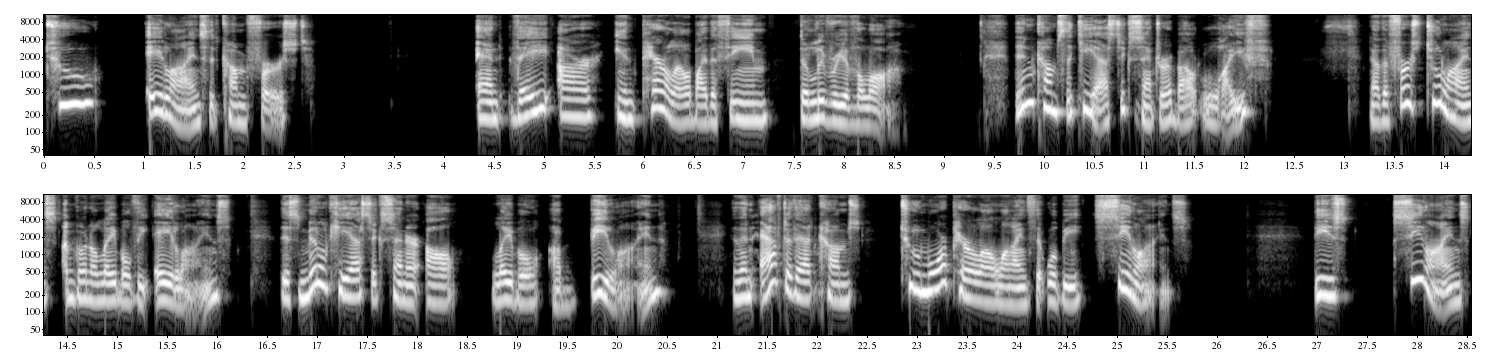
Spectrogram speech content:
two A lines that come first, and they are in parallel by the theme delivery of the law. Then comes the chiastic center about life. Now, the first two lines I'm going to label the A lines. This middle chiastic center I'll label a B line. And then after that comes two more parallel lines that will be C lines. These C lines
